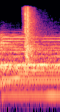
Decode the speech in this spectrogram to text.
Bye.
